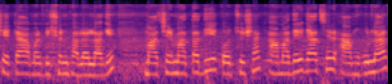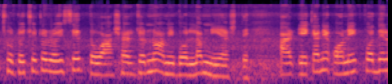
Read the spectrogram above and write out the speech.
সেটা আমার ভীষণ ভালো লাগে। মাছের মাথা দিয়ে কচু শাক। আমাদের গাছের আমগুলা ছোট ছোট রয়েছে, তো আসার জন্য আমি বললাম নিয়ে আসতে। আর এখানে অনেক পদের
